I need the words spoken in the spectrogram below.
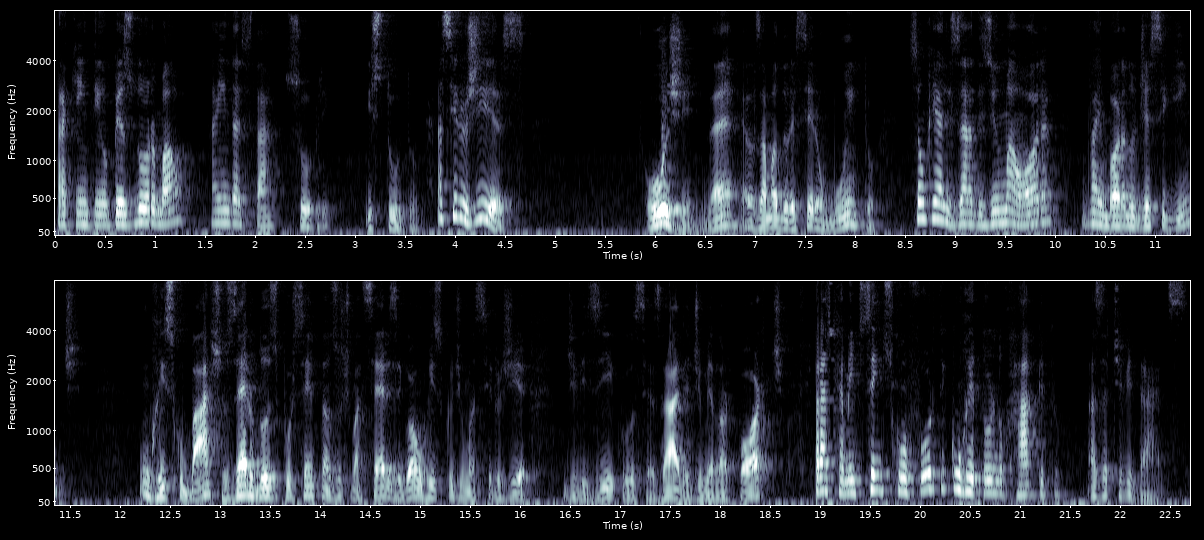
Para quem tem o peso normal, ainda está sobre estudo. As cirurgias, hoje, né, elas amadureceram muito, são realizadas em uma hora, vai embora no dia seguinte, um risco baixo, 0,12% nas últimas séries, igual o risco de uma cirurgia de vesícula, cesárea, de menor porte, praticamente sem desconforto e com retorno rápido às atividades.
